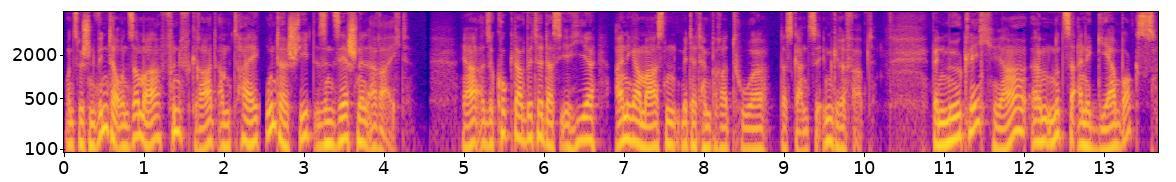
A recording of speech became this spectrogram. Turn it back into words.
Und zwischen Winter und Sommer 5 Grad am Teig Unterschied sind sehr schnell erreicht. Ja, also guckt da bitte, dass ihr hier einigermaßen mit der Temperatur das Ganze im Griff habt. Wenn möglich, ja, ähm, nutze eine Gearbox.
